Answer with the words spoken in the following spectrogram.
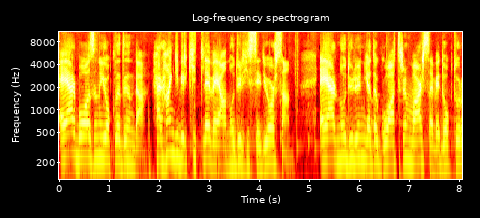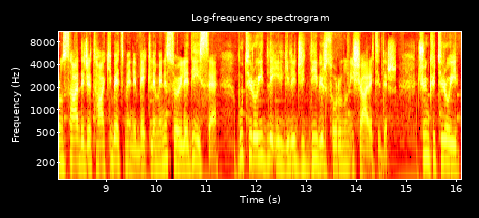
Eğer boğazını yokladığında herhangi bir kitle veya nodül hissediyorsan, eğer nodülün ya da guatrın varsa ve doktorun sadece takip etmeni, beklemeni söyledi ise bu tiroidle ilgili ciddi bir sorunun işaretidir. Çünkü tiroid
